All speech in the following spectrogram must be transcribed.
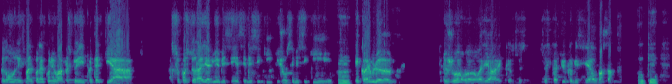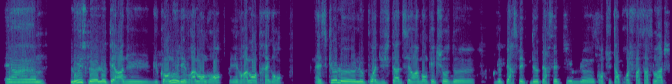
le grand Griezmann qu'on a connu, voilà, parce que peut-être qu'il y a à ce poste-là, il y a lui et Messi, et c'est Messi qui, qui joue, c'est Messi qui mmh. est quand même le le joueur, euh, on va dire, avec ce, statut comme ici au Barça. Ok. Et euh, Louis, le, le, terrain du, du Cornou, il est vraiment grand, il est vraiment très grand. Est-ce que le, le, poids du stade, c'est vraiment quelque chose de, de, de perceptible quand tu t'approches face à ce match,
